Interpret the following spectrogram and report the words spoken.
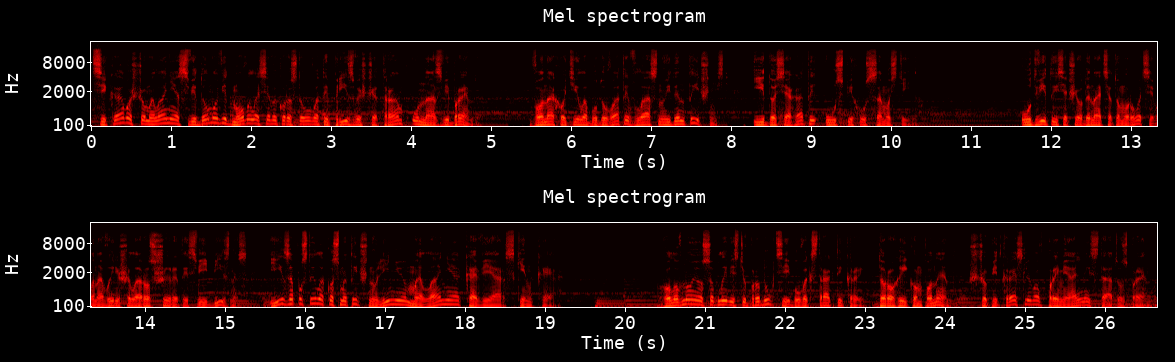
Цікаво, що Меланія свідомо відмовилася використовувати прізвище Трамп у назві бренду. Вона хотіла будувати власну ідентичність і досягати успіху самостійно. У 2011 році вона вирішила розширити свій бізнес і запустила косметичну лінію Melania Caviar Skincare. Головною особливістю продукції був екстракт ікри, дорогий компонент, що підкреслював преміальний статус бренду.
